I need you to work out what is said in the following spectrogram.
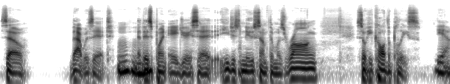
So that was it. Mhm. At this point, AJ said he just knew something was wrong, so he called the police. Yeah.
